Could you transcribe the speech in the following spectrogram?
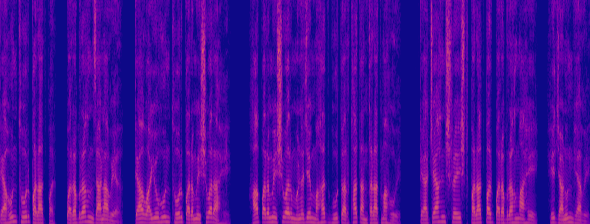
त्याहून थोर परात्पर परब्रह्म जाणावेळ त्या वायूहून थोर परमेश्वर आहे. हा परमेश्वर म्हणजे महद्भूत अर्थात अंतरात्मा होय. त्याच्याहून श्रेष्ठ परात्पर परब्रह्म आहे हे जाणून घ्यावे.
